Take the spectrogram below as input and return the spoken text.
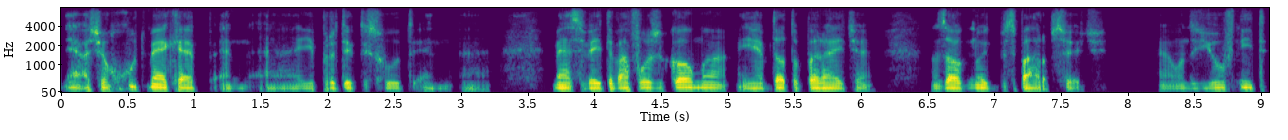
ja, als je een goed merk hebt en je product is goed en mensen weten waarvoor ze komen en je hebt dat op een rijtje, dan zou ik nooit besparen op search. want je hoeft niet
